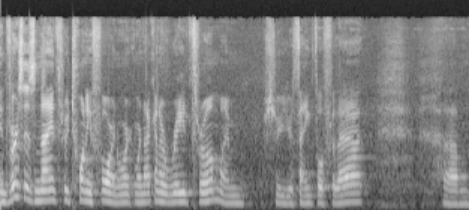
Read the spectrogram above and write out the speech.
In verses 9 through 24, and we're, we're not going to read through them, I'm sure you're thankful for that. Um,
